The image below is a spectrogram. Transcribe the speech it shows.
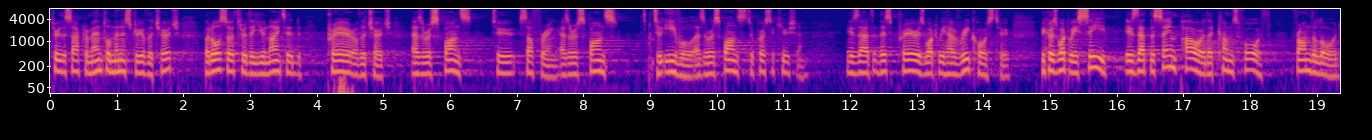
through the sacramental ministry of the church, but also through the united prayer of the church as a response to suffering, as a response to evil, as a response to persecution. Is that this prayer is what we have recourse to. Because what we see is that the same power that comes forth from the Lord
